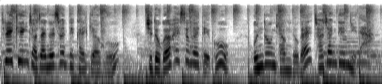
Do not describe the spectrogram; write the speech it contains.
트래킹 저장을 선택할 경우 지도가 활성화되고 운동 경로가 저장됩니다.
